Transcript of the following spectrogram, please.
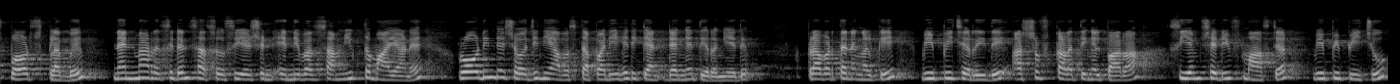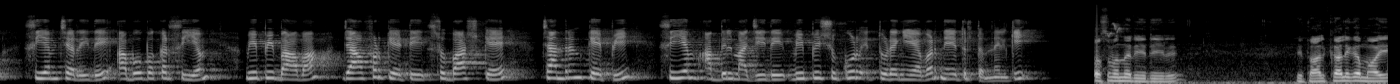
sports club Nanma residence association എന്നിവ സംയുക്തമായാണ് റോഡിന്റെ ശോചനീയാവസ്ഥ പരിഹരിക്കാൻ രംഗത്തിറങ്ങിയത്. പ്രവർത്തനങ്ങൾക്ക് V P Chereed Ashraf Kalathingalpara C M Shareef master V P Peechu C M Chereed Abubakar C M V P Bava Jafar K T Subhash K Chandran K P C M Abdul Majeed V P Shukoor തുടങ്ങിയവർ നേതൃത്വം നൽകി. എന്ന രീതിയിൽ ഈ താൽക്കാലികമായി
